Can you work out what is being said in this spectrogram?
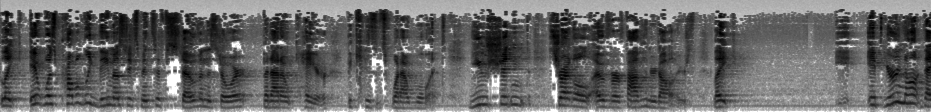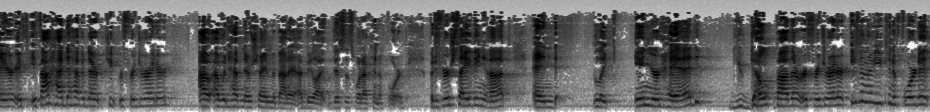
Like it was probably the most expensive stove in the store but I don't care because it's what I want. You shouldn't struggle over $500. Like, if you're not there, if, if I had to have a dirt cheap refrigerator, I, I would have no shame about it. I'd be like, this is what I can afford. But if you're saving up and, like, in your head, you don't buy that refrigerator, even though you can afford it,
